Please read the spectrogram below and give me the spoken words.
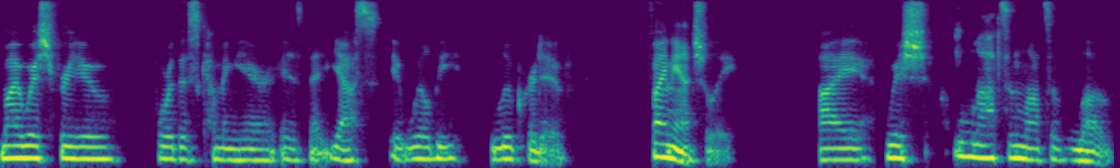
my wish for you for this coming year is that yes, it will be lucrative financially. I wish lots and lots of love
